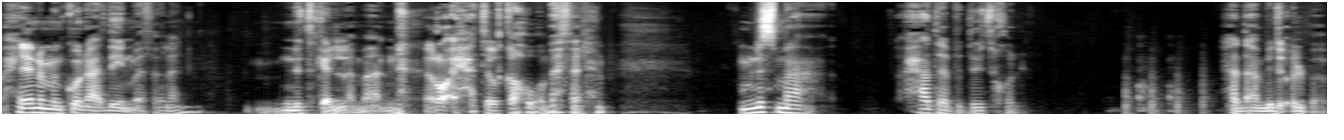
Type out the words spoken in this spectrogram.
أحيانا بنكون قاعدين مثلا نتكلم عن رائحة القهوة مثلا. وبنسمع حدا بده يدخل. حدا عم بدق الباب.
